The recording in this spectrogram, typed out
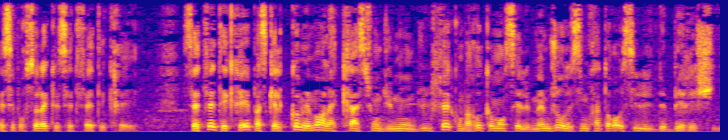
Et c'est pour cela que cette fête est créée. Cette fête est créée parce qu'elle commémore la création du monde, du fait qu'on va recommencer le même jour de Simchat Torah aussi le de Bereshit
